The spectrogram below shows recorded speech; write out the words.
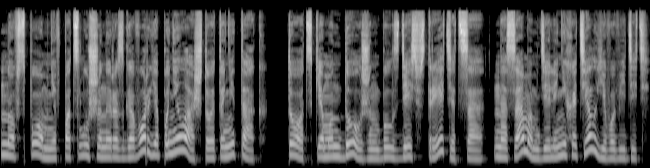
Но, вспомнив подслушанный разговор, я поняла, что это не так. Тот, с кем он должен был здесь встретиться, на самом деле не хотел его видеть,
